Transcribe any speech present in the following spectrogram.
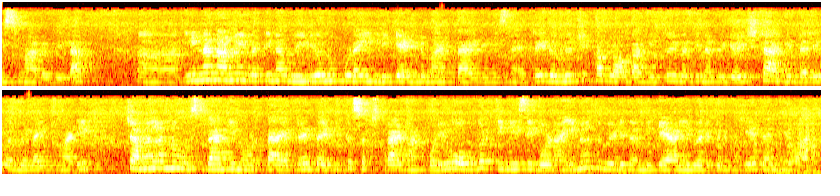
ಮಿಸ್ ಮಾಡೋದಿಲ್ಲ. ಇನ್ನ ನಾನು ಇವತ್ತಿನ ವಿಡಿಯೋನು ಕೂಡ ಇಲ್ಲಿಗೆ ಎಂಡ್ ಮಾಡ್ತಾ ಇದ್ದೀನಿ ಸ್ನೇಹಿತರೆ. ಇದೊಂದು ಚಿಕ್ಕ ವ್ಲಾಗ್ ಆಗಿತ್ತು. ಇವತ್ತಿನ ವಿಡಿಯೋ ಇಷ್ಟ ಆಗಿದ್ದಲ್ಲಿ ಒಂದು ಲೈಕ್ ಮಾಡಿ. ಚಾನಲ್ ಅನ್ನು ಹೊಸದಾಗಿ ನೋಡ್ತಾ ಇದ್ರೆ ದಯವಿಟ್ಟು ಸಬ್ಸ್ಕ್ರೈಬ್ ಮಾಡ್ಕೊಳ್ಳಿ. ಹೋಗ್ಬರ್ತೀನಿ. ಸಿಗೋಣ ಇನ್ನೊಂದು ವಿಡಿಯೋದೊಂದಿಗೆ. ಅಲ್ಲಿವರೆಗೂ ನಿಮಗೆ ಧನ್ಯವಾದ.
